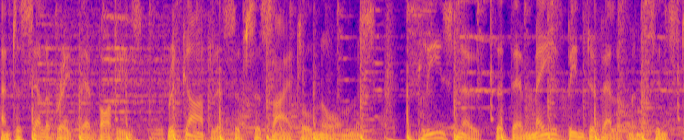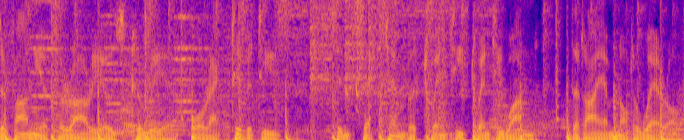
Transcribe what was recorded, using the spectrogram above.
and to celebrate their bodies, regardless of societal norms. Please note that there may have been developments in Stefania Ferrario's career or activities since September 2021 that I am not aware of.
